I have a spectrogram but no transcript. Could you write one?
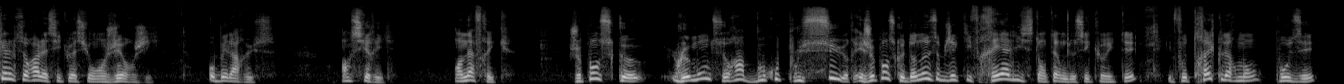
quelle sera la situation en Géorgie, au Bélarus, en Syrie, en Afrique? Je pense que le monde sera beaucoup plus sûr. Et je pense que dans nos objectifs réalistes en termes de sécurité, il faut très clairement poser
